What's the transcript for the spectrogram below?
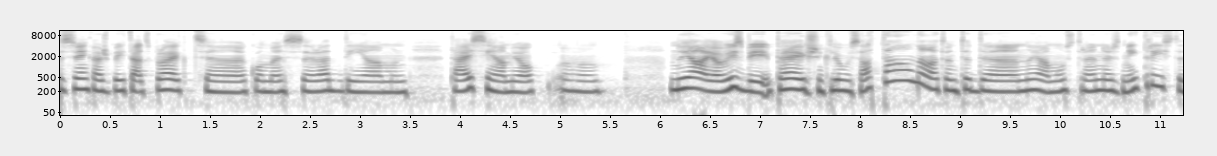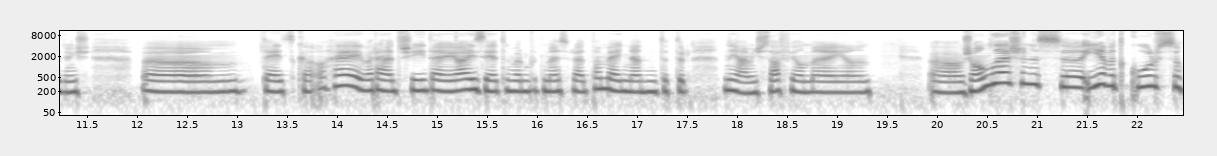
Tas vienkārši bija tāds projekts, ko mēs radījām un taisījām, jo uh, Nu jā, jau viss bija pēkšņi kļuvis attālināts, un tad eh, nu jā, mūsu treneris Dmitrijs, um, teica, ka, oh, hei, varētu šī ideja aiziet, un varbūt mēs varētu pamēģināt. Un tad tur, nu jā, viņš safilmēja uh, žonglēšanas uh, ievadu kursu.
